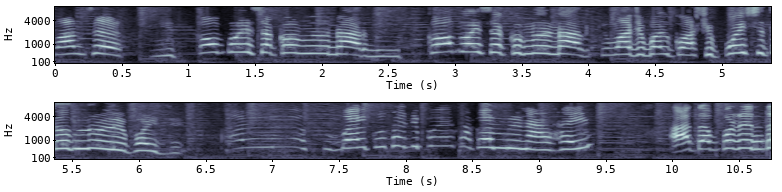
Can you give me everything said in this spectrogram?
माणसं इतका पैसा कमवणार मी इतका पैसा कमवणार की माझी बायको अशी पैसेच मिळली पाहिजे. बायकोसाठी पैसा कमवणार आहे. आतापर्यंत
